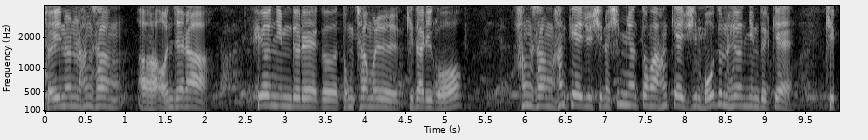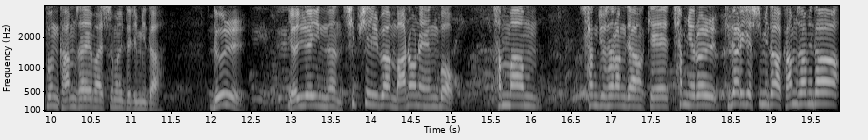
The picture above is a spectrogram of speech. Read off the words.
저희는 항상 아, 언제나 회원님들의 그 동참을 기다리고 항상 함께 해주시는 10년 동안 함께 해주신 모든 회원님들께 깊은 감사의 말씀을 드립니다. 늘 열려있는 십시일반 만원의 행복 한마음 상주사랑 장학회 참여를 기다리겠습니다. 감사합니다.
